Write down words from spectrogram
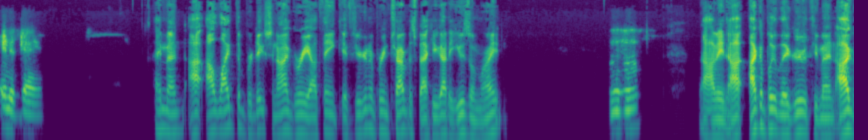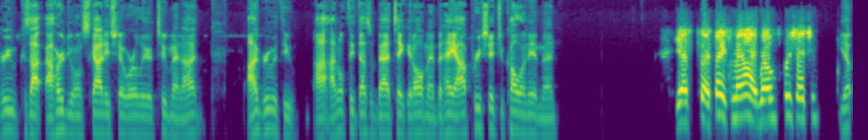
in this game. Hey man, I, I like the prediction. I agree. I think if you're going to bring Travis back, you got to use him, right? Mm-hmm. I mean, I, I completely agree with you, man. I agree because I, I heard you on Scotty's show earlier too, man. I I agree with you. I, I don't think that's a bad take at all, man. But hey, I appreciate you calling in, man. Yes, sir. Thanks, man. All right, bro. Appreciate you. Yep.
